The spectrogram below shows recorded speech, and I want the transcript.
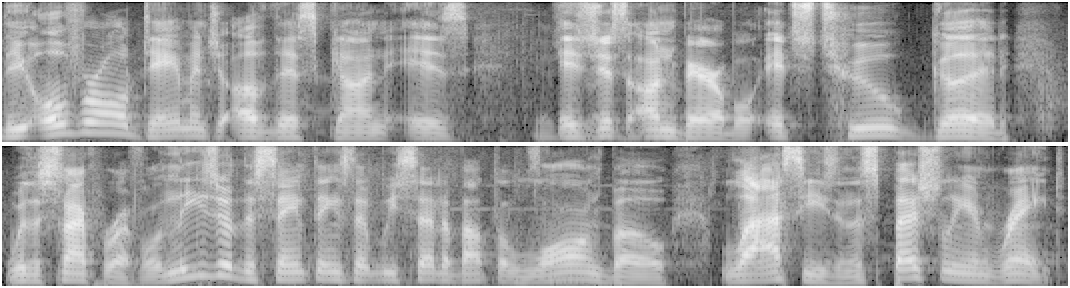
The overall damage of this gun is is just unbearable. It's too good with a sniper rifle. And these are the same things that we said about the longbow last season, especially in ranked.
